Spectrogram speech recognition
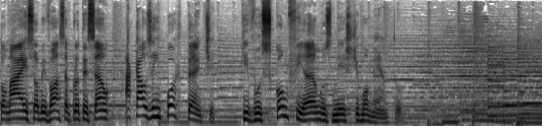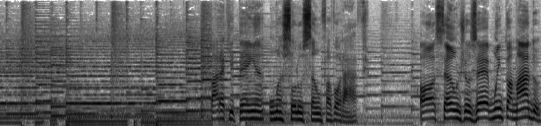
Tomai sob vossa proteção a causa importante que vos confiamos neste momento. Para que tenha uma solução favorável. Ó São José, muito amado,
